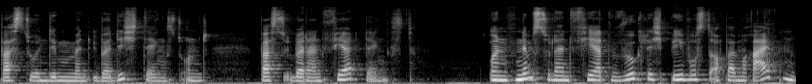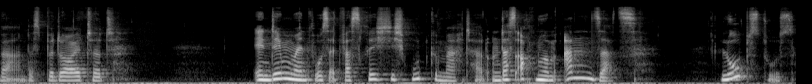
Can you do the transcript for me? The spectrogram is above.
was du in dem Moment über dich denkst und was du über dein Pferd denkst. Und nimmst du dein Pferd wirklich bewusst auch beim Reiten wahr? Das bedeutet, in dem Moment, wo es etwas richtig gut gemacht hat und das auch nur im Ansatz, lobst du es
